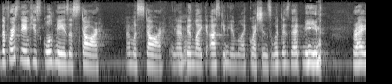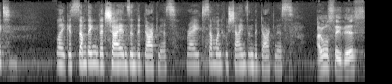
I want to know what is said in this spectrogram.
the first name he's called me is a star. I'm a star. And come I've on. been like asking him like questions. What does that mean? Right? Like it's something that shines in the darkness, right? Someone who shines in the darkness. I will say this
